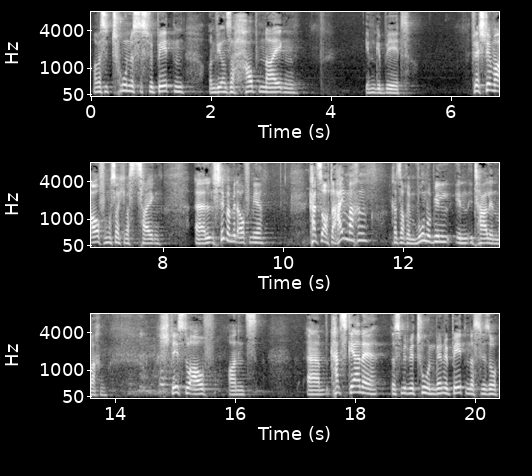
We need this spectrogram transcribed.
und was sie tun, ist, dass wir beten und wir unser Haupt neigen im Gebet. Vielleicht stehen wir auf, ich muss euch was zeigen. Äh, steht mal mit auf mir. Kannst du auch daheim machen, kannst du auch im Wohnmobil in Italien machen. Stehst du auf und ähm, kannst gerne das mit mir tun, wenn wir beten, dass wir so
